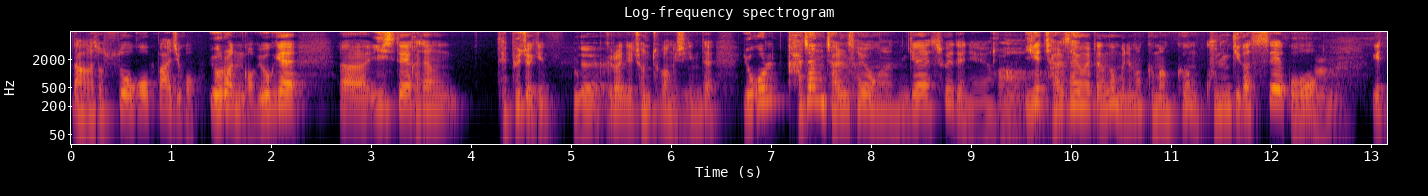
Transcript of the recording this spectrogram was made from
나가서 쏘고 빠지고 요런 거 요게 어, 이 시대의 가장 대표적인 네. 그런 이제 전투 방식인데 요거를 가장 잘 사용한 게 스웨덴이에요. 아. 이게 잘 사용했다는 건 뭐냐면 그만큼 군기가 세고 음. 이게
